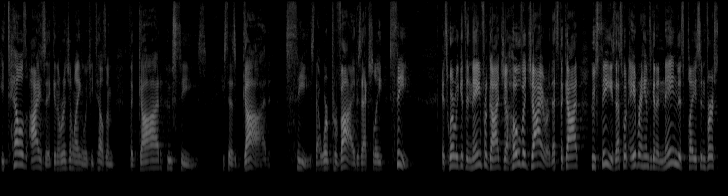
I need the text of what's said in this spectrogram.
He tells Isaac, in the original language, he tells him, the God who sees. He says, God sees. That word provide is actually see. It's where we get the name for God, Jehovah Jireh. That's the God who sees. That's what Abraham's going to name this place in verse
